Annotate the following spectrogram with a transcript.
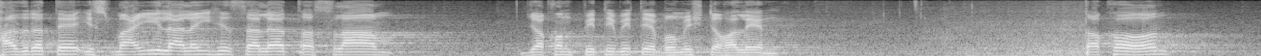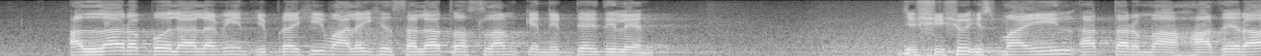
হজরতে ইসমাইল আলাইহি সালাতাম যখন পৃথিবীতে ভূমিষ্ঠ হলেন, তখন আল্লাহ রব্বুল আলমিন ইব্রাহিম আলাইহি সালাতামকে নির্দেশ দিলেন যে শিশু ইসমাইল আর তার মা হাজেরা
